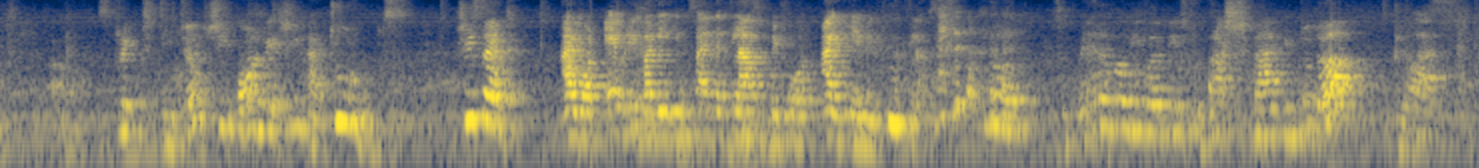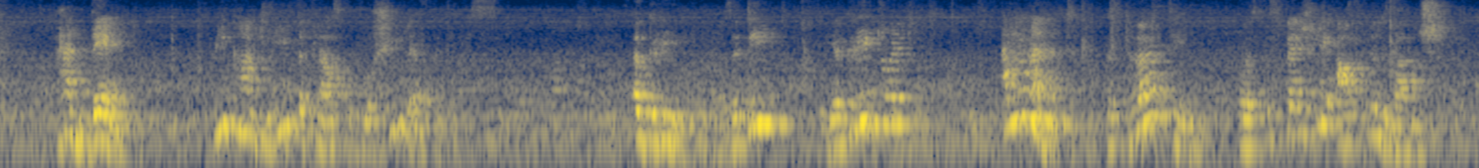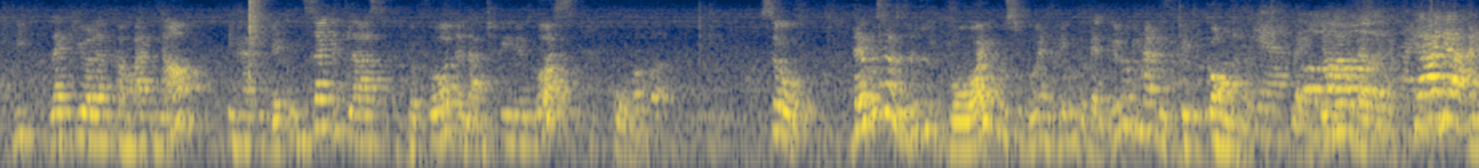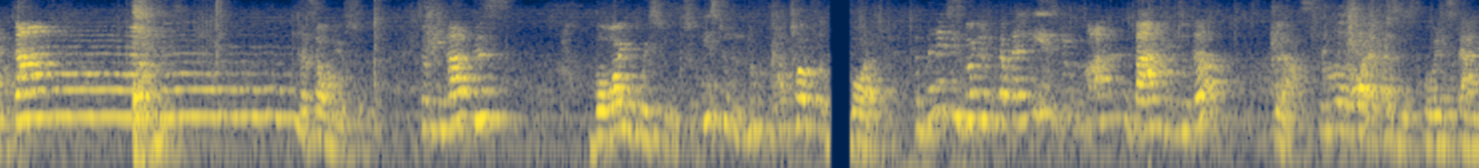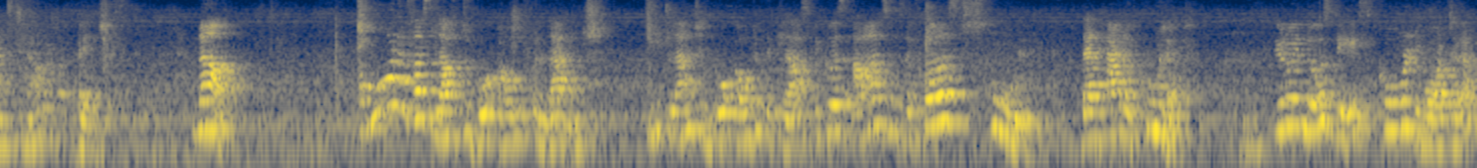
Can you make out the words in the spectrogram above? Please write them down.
uh, strict teacher, she always, she had two rules. She said, I want everybody inside the class before I came into the class. so wherever we were, we used to rush back into the class. And then, we can't leave the class before she left the class. Agreed. It was a deal. We agreed to it. And the third thing was especially after lunch. We, like you all have come back now, we had to get inside the class before the lunch period was over. So there was a little boy who used to go and ring the bell. You know, we had this big gong. Yeah. Like, you know, the, oh, Yeah, yeah. and dang, the sound used to go. So we had this boy who used to, so we used to look, watch out for the boy. The minute he's going to ring the bell, we used to run back into the class. Oh. All of us would go and stand in our benches. Now, all of us love to go out for lunch, eat lunch and go out of the class because ours was the first school that had a cooler. You know, in those days, cold water,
